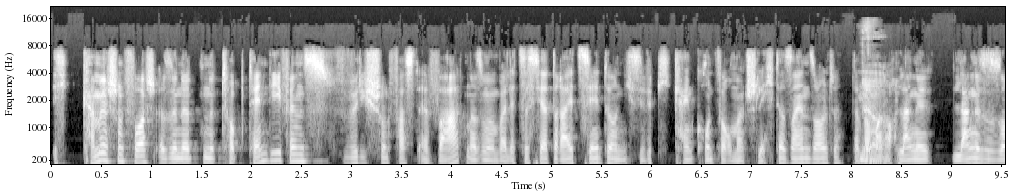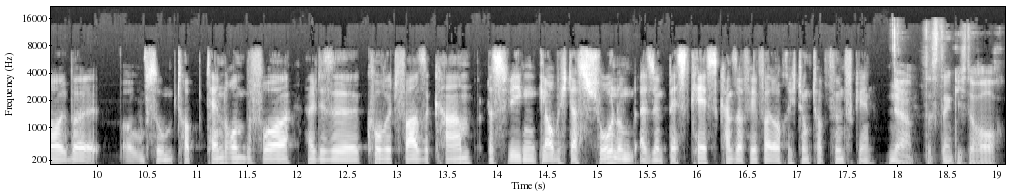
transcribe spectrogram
ich kann mir schon vorstellen, also eine, eine Top 10 Defense würde ich schon fast erwarten. Also man war letztes Jahr 13. und ich sehe wirklich keinen Grund, warum man schlechter sein sollte. Da war man auch lange, lange Saison über so im Top 10 rum, bevor halt diese Covid-Phase kam. Deswegen glaube ich das schon. Und also im Best Case kann es auf jeden Fall auch Richtung Top 5 gehen. Ja, das denke ich doch auch.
